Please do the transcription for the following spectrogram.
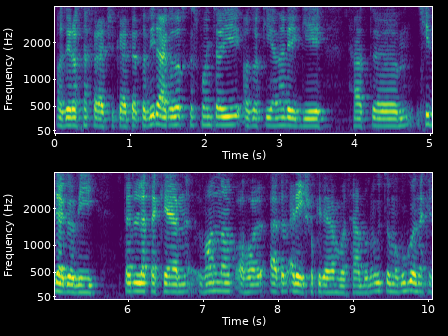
Azért azt ne felejtsük el. Tehát a világ adatközpontjai azok ilyen eléggé hát, hidegövi területeken vannak, ahol általában elég sok ide nem volt háború. Úgy tudom, a Google-nek is,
